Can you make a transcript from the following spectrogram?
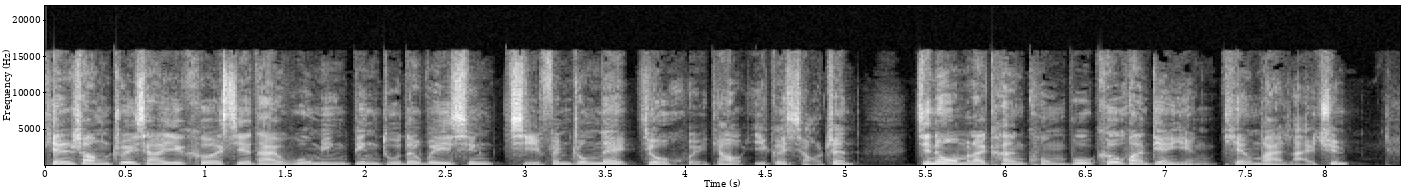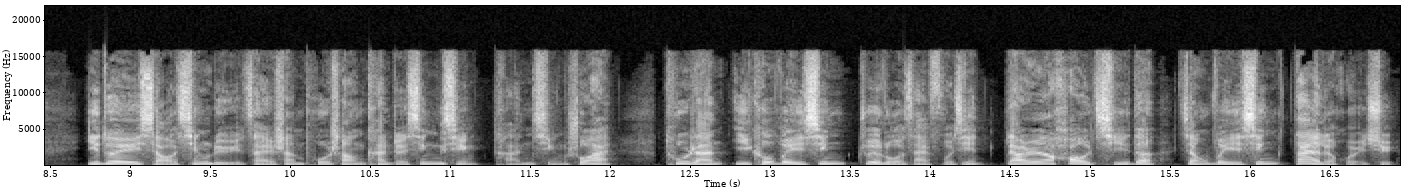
天上坠下一颗携带无名病毒的卫星，几分钟内就毁掉一个小镇。今天我们来看恐怖科幻电影《天外来军》。一对小情侣在山坡上看着星星，谈情说爱。突然，一颗卫星坠落在附近，两人好奇地将卫星带了回去，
